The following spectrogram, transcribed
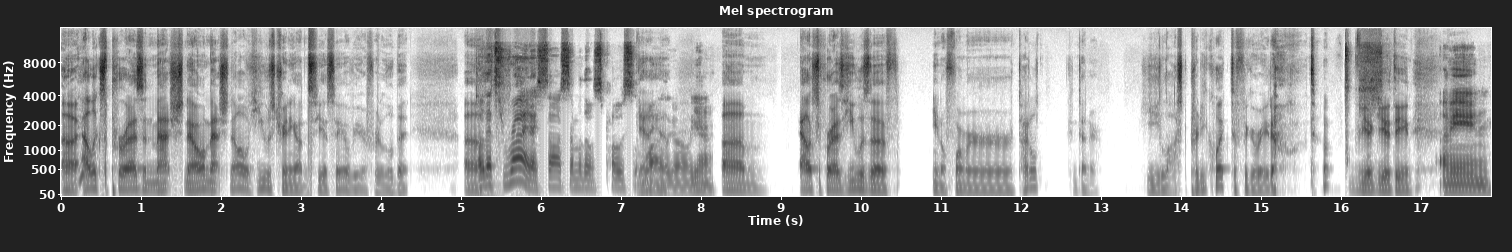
Uh, Alex Perez and Matt Schnell. Matt Schnell, he was training out in CSA over here for a little bit. Um, oh, that's right. I saw some of those posts a Yeah, while yeah. ago. Yeah. um, Alex Perez. He was a you know former title contender. He lost pretty quick to Figueiredo via guillotine. I mean,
